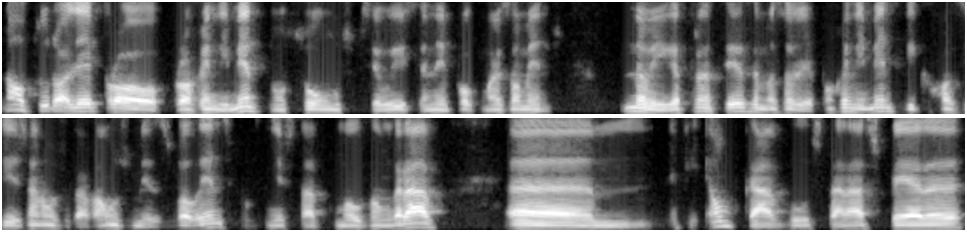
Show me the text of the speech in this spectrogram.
na altura olhei para o, para o rendimento, não sou um especialista, nem pouco mais ou menos, na Liga Francesa, mas olhei para o rendimento, vi que Rosier já não jogava há uns meses valentes, porque tinha estado com uma lesão grave. Um, enfim, é um bocado estar à espera.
